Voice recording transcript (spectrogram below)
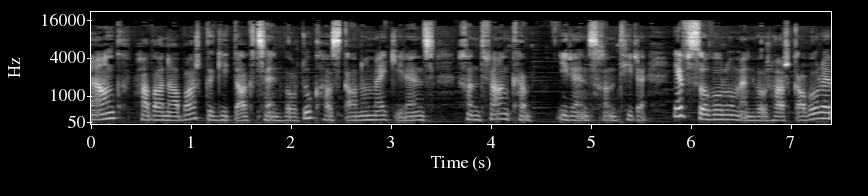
նրանք հավանաբար կգիտակցեն, որ դուք հասկանում եք իրենց խնդրանքը, իրենց խնդիրը եւ սովորում են, որ հարկավոր է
